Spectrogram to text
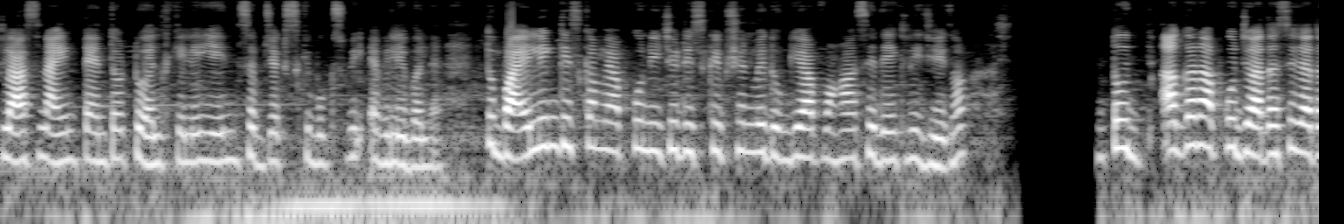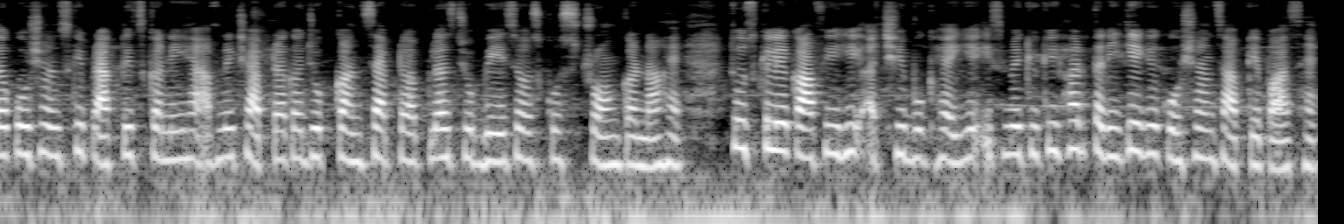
क्लास नाइन, टेंथ और ट्वेल्थ के लिए ये इन सब्जेक्ट्स की बुक्स भी अवेलेबल हैं। तो बाय लिंक इसका मैं आपको नीचे डिस्क्रिप्शन में दूँगी, आप वहाँ से देख लीजिएगा। तो अगर आपको ज़्यादा से ज़्यादा क्वेश्चंस की प्रैक्टिस करनी है, अपने चैप्टर का जो कंसेप्ट है प्लस जो बेस है उसको स्ट्रॉन्ग करना है तो उसके लिए काफ़ी ही अच्छी बुक है ये। इसमें क्योंकि हर तरीके के क्वेश्चंस आपके पास हैं,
